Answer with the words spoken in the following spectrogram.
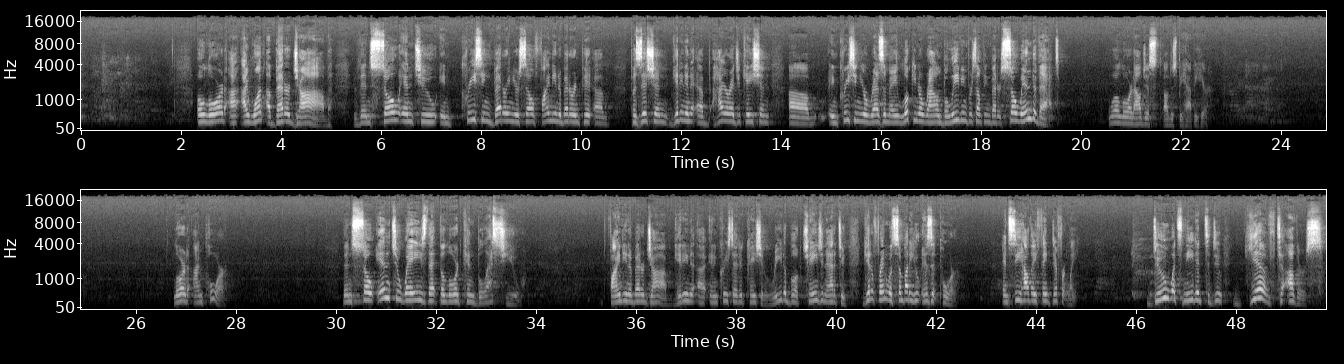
Oh Lord, I, I want a better job. Then sow into increasing, bettering yourself, finding a better in, uh, position, getting in a higher education, uh, increasing your resume, looking around, believing for something better. Sow into that. Well, Lord, I'll just, I'll just be happy here. Lord, I'm poor then sow into ways that the Lord can bless you. Finding a better job, getting an increased education, read a book, change an attitude, get a friend with somebody who isn't poor and see how they think differently. Do what's needed to do, give to others.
